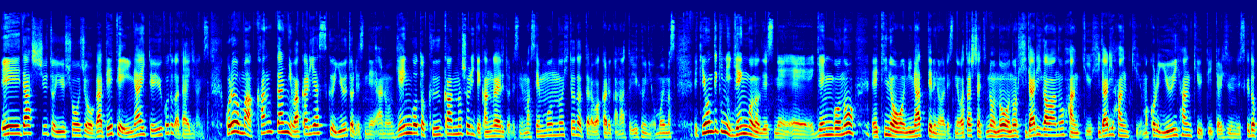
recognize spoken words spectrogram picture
A ダッシュという症状が出ていないということが大事なんです。これをまあ簡単にわかりやすく言うとですね、あの、言語と空間の処理で考えるとですね、まあ専門の人だったらわかるかなというふうに思います。基本的に言語のですね、えー、言語の、機能を担っているのはですね、私たちの脳の左側の半球、左半球、まあこれ優位半球って言ったりするんですけど、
